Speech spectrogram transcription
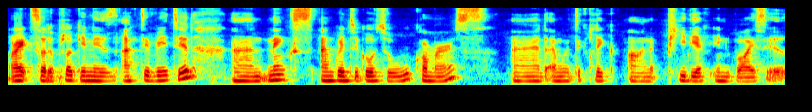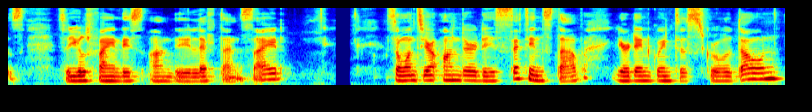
Alright, so the plugin is activated and next I'm going to go to WooCommerce and I'm going to click on PDF invoices. So you'll find this on the left hand side. So once you're under the settings tab, you're then going to scroll down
